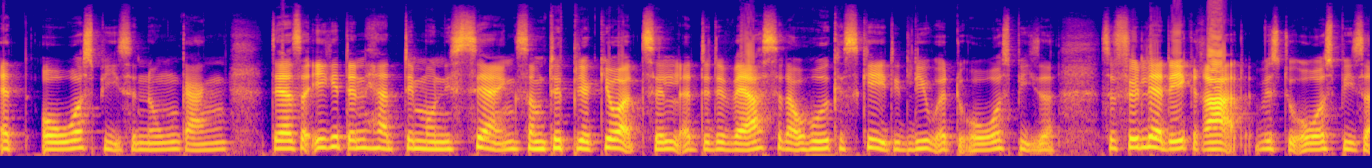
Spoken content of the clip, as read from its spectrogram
at overspise nogle gange. Det er altså ikke den her demonisering, som det bliver gjort til, at det er det værste, der overhovedet kan ske i dit liv, at du overspiser. Selvfølgelig er det ikke rart, hvis du overspiser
